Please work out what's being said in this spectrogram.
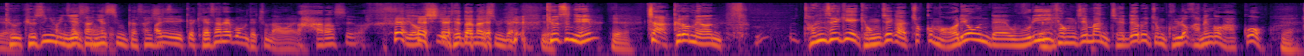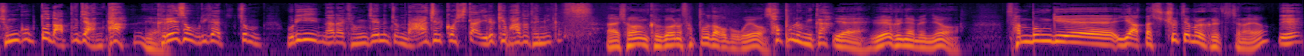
예. 교, 상상적으로. 예상했습니까? 사실. 아니, 그러니까 계산해 보면 대충 나와요. 아, 알았어요. 아, 역시 대단하십니다. 교수님. 예. 자, 그러면 전 세계 경제가 조금 어려운데 우리 경제만 제대로 좀 굴러가는 것 같고 예. 중국도 나쁘지 않다. 예. 그래서 우리가 좀 우리나라 경제는 좀 나아질 것이다. 이렇게 봐도 됩니까? 아, 저는 그거는 섣부르다고 보고요. 섣부릅니까? 예. 왜 그러냐면요. 3분기에 이게 아까 수출 때문에 그랬잖아요. 예.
